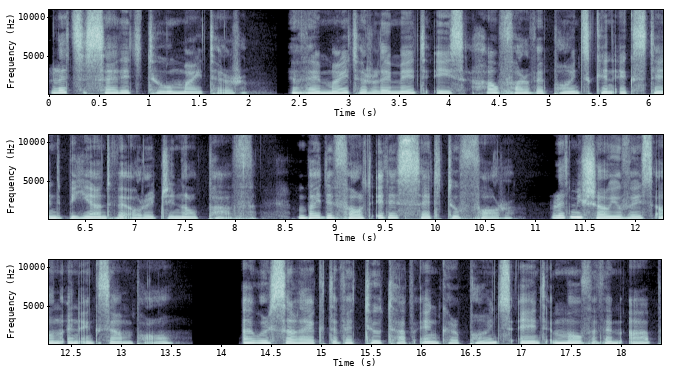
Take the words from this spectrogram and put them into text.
Let's set it to miter. The miter limit is how far the points can extend beyond the original path. By default it is set to 4. Let me show you this on an example. I will select the two top anchor points and move them up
